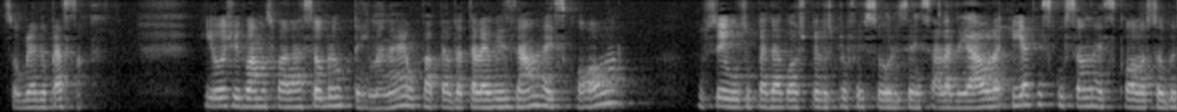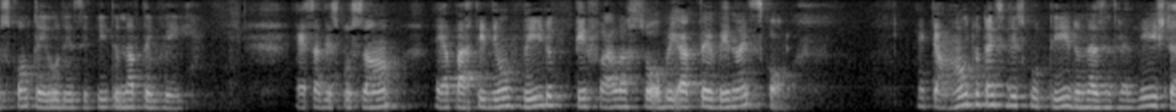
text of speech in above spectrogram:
sobre educação. E hoje vamos falar sobre um tema, né? O papel da televisão na escola, o seu uso pedagógico pelos professores em sala de aula e a discussão na escola sobre os conteúdos exibidos na TV. Essa discussão é a partir de um vídeo que fala sobre a TV na escola. Então, muito tem se discutido nas entrevistas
